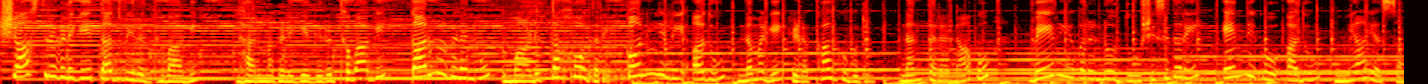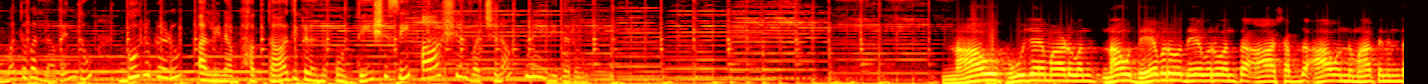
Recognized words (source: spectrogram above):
ಶಾಸ್ತ್ರಗಳಿಗೆ ತದ್ವಿರುದ್ಧವಾಗಿ, ಧರ್ಮಗಳಿಗೆ ವಿರುದ್ಧವಾಗಿ ಕರ್ಮಗಳನ್ನು ಮಾಡುತ್ತಾ ಹೋದರೆ ಕೊನೆಯಲ್ಲಿ ಅದು ನಮಗೆ ಕೆಡಕಾಗುವುದು ನಂತರ ನಾವು ಬೇರೆಯವರನ್ನು ದೂಷಿಸಿದರೆ ಎಂದಿಗೂ ಅದು ನ್ಯಾಯ ಸಮ್ಮತವಲ್ಲವೆಂದು ಗುರುಗಳು ಅಲ್ಲಿನ ಭಕ್ತಾದಿಗಳನ್ನು ಉದ್ದೇಶಿಸಿ ಆಶೀರ್ವಚನ ನೀಡಿದರು. ನಾವು ಪೂಜೆ ಮಾಡುವಂತ, ನಾವು ದೇವರು ದೇವರು ಅಂತ ಆ ಶಬ್ದ, ಆ ಒಂದು ಮಾತಿನಿಂದ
